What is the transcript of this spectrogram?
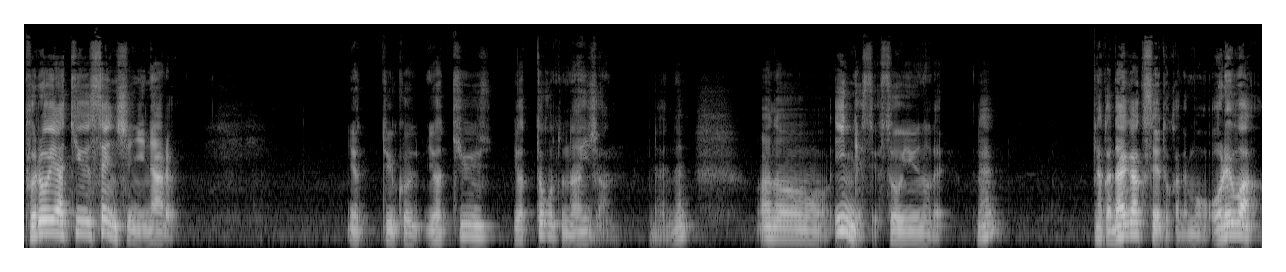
プロ野球選手になる。いやっていうか野球やったことないじゃん。みたいなね。あのいいんですよそういうので。ね。なんか大学生とかでも俺は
